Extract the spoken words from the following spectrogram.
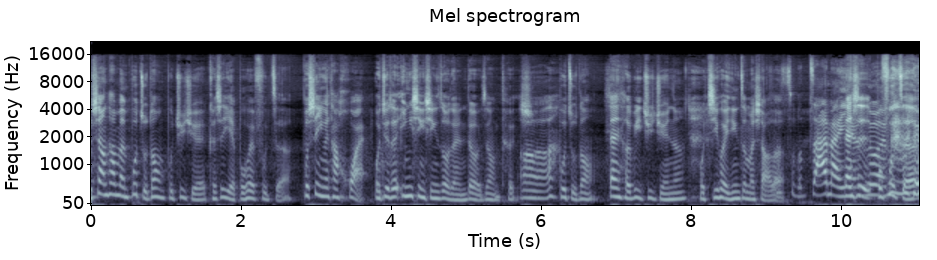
像他们不主动不拒绝，可是也不会负责，不是因为他坏。我觉得阴性星座的人都有这种特质，呃、不主动，但何必拒绝呢？我机会已经这么少了，什么渣男？但是不负责，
